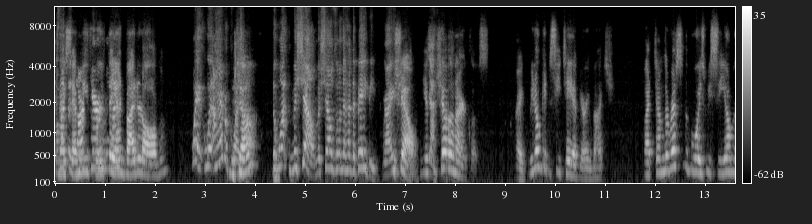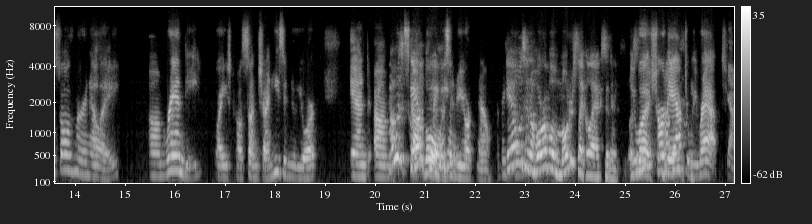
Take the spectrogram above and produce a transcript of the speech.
Is on my that the dark seventieth haired birthday, I woman? invited all of them. Wait, wait, I have a question. Michelle? The one, Michelle, Michelle's the one that had the baby, right? Michelle, yes, Yeah. Michelle and I are close. Right, we don't get to see Thea very much, but um, the rest of the boys we see, almost all of them are in LA. Um, Randy, who I used to call Sunshine, he's in New York, and um, How was Scott Gale Lowell is in New York now. I think Gale was in a horrible motorcycle accident. He wasn't was shortly How after we wrapped. Yeah.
